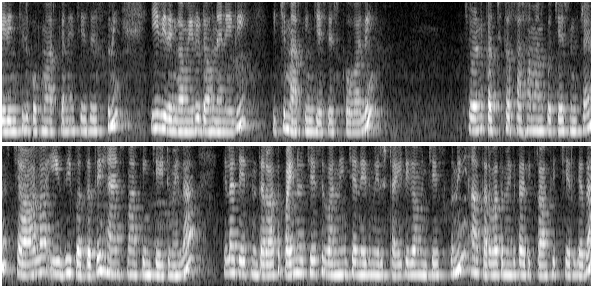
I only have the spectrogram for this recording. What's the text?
ఏడించులకు ఒక మార్క్ అనేది చేసేసుకుని ఈ విధంగా మీరు డౌన్ అనేది ఇచ్చి మార్కింగ్ చేసేసుకోవాలి. చూడండి ఖర్చుతో సహా మనకు వచ్చేసింది ఫ్రెండ్స్. చాలా ఈజీ పద్ధతి హ్యాండ్స్ మార్కింగ్ చేయటం ఇలా ఇలా చేసిన తర్వాత పైన వచ్చేసి వన్ ఇంచ్ అనేది మీరు స్ట్రైట్గా ఉంచేసుకుని ఆ తర్వాత మిగతా అది క్రాస్ ఇచ్చారు కదా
